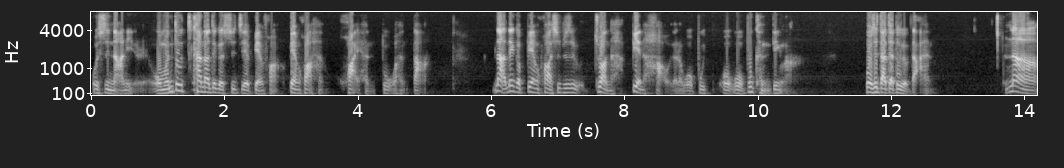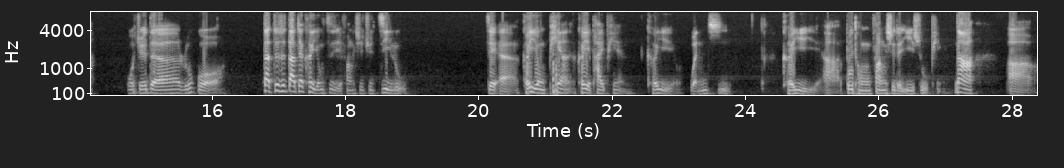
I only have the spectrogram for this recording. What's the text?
或是哪里的人，我们都看到这个世界变化变化很快很多很大，那那个变化是不是转变好的了？我不，我我不肯定啦，或是大家都有答案。那我觉得，如果大就是大家可以用自己的方式去记录，这呃可以用片，可以拍片，可以文字，可以啊、呃、不同方式的艺术品。那啊、呃，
